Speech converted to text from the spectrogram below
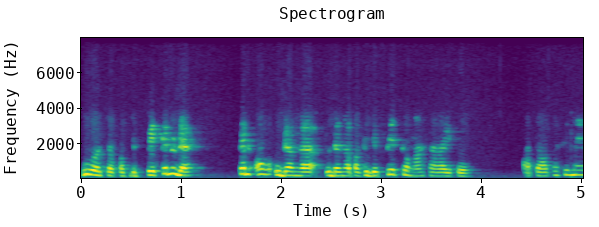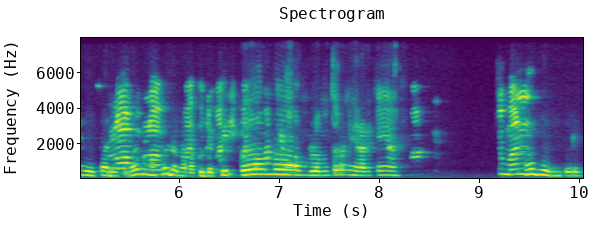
gua copot jepit. Kan udah kan oh udah nggak udah nggak pakai jepit kalau nggak salah itu. Atau apa sih Nay lupa belum. udah nggak pakai jepit. belum belum. belum turun hierarkinya. Cuman oh belum turun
